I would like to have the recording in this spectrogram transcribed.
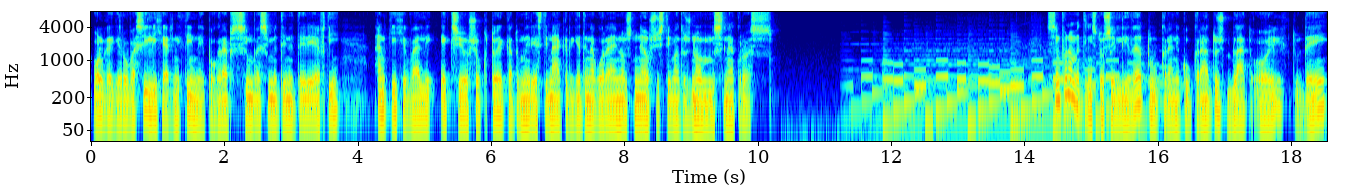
Όλγα Γεροβασίλη, είχε αρνηθεί να υπογράψει σύμβαση με την εταιρεία αυτή αν και είχε βάλει 6 έως 8 εκατομμύρια στην άκρη για την αγορά ενός νέου συστήματος νόμιμης συνακρόασης. Σύμφωνα με την ιστοσελίδα του Ουκρανικού κράτους Blood Oil Today,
